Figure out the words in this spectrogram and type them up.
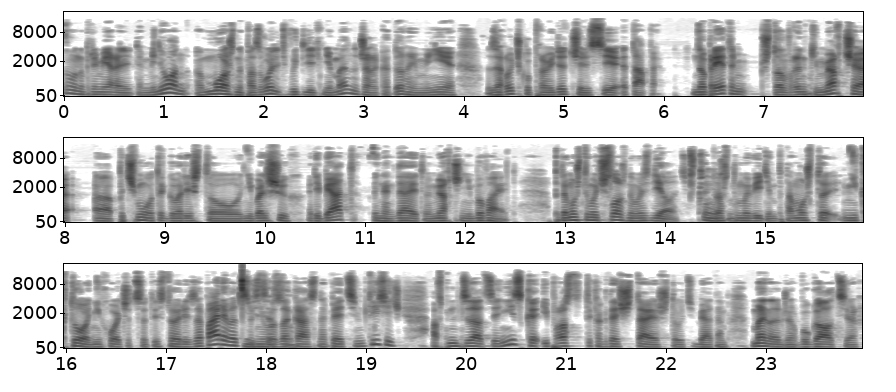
ну, например, или там миллион, можно позволить выделить мне менеджера, который мне за ручку проведет через все этапы. Но при этом, что в рынке мерча, а, почему ты говоришь, что у небольших ребят иногда этого мерча не бывает? Потому что ему очень сложно его сделать. Конечно. То, что мы видим. Потому что никто не хочет с этой историей запариваться. У него заказ на 5-7 тысяч, автоматизация низкая, и просто ты, когда считаешь, что у тебя там менеджер, бухгалтер,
